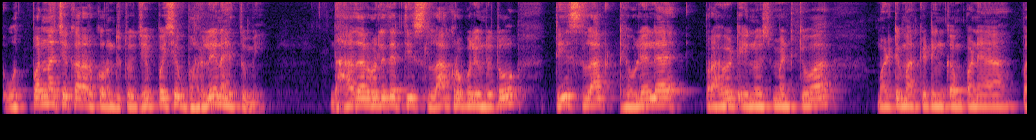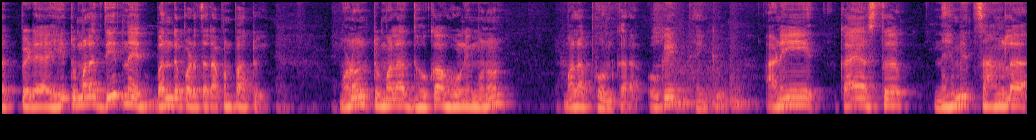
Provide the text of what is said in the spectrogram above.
उत्पन्नाचे करार करून देतो. जे पैसे भरले नाहीत तुम्ही दहा हजार भरले तर तीस लाख रुपये लिहून देतो. तीस लाख ठेवलेल्या प्रायव्हेट इन्व्हेस्टमेंट किंवा मल्टी मार्केटिंग कंपन्या पतपेढ्या हे तुम्हाला देत नाहीत बंद पडतात आपण पाहतोय. म्हणून तुम्हाला धोका होऊ नये म्हणून मला फोन करा ओके? थँक्यू आणि काय असतं नेहमी चांगलं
